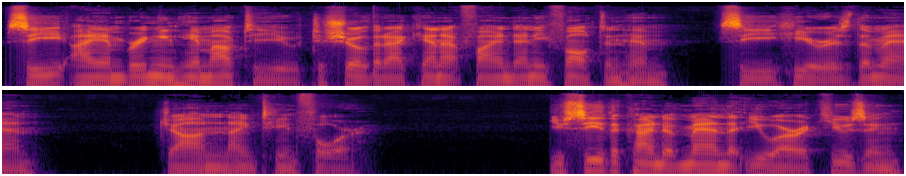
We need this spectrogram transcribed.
See, I am bringing him out to you, to show that I cannot find any fault in him. See, here is the man. John 19:4. You see the kind of man that you are accusing.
